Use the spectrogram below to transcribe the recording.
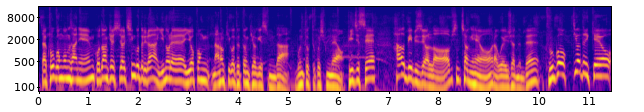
자, 9004님 고등학교 시절 친구들이랑 이 노래 이어폰 나눠 끼고 듣던 기억이 있습니다. 문득 듣고 싶네요. 비지스의 How Deep Is Your Love 신청해요 라고 해주셨는데 두 곡 띄워드릴게요.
